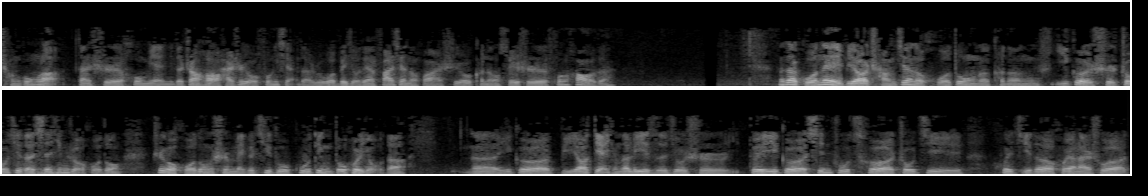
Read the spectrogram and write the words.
成功了，但是后面你的账号还是有风险的。如果被酒店发现的话，是有可能随时封号的。那在国内比较常见的活动呢，可能一个是洲际的先行者活动，这个活动是每个季度固定都会有的。那一个比较典型的例子就是，对一个新注册洲际汇集的会员来说，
